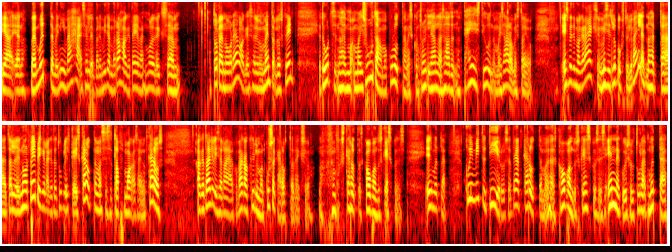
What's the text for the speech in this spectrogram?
ja, ja noh, me mõtleme nii vähe selle peale, mida me rahaga teeme, et mul oli üks ähm, tore noor ema, kes oli mul mentorlusklient ja ta uuris, et noh, et ma, ma ei suuda oma kulutamist kontrolli alla saada, et noh, täiesti õudne, ma ei saa aru, mis toimub. ja siis me temaga rääkisime, mis siis lõpuks tuli välja, et noh, et äh, tal oli noor beebi, kellega ta tublilt käis kärutamas, sest et laps magas ainult kärus. aga talvisel ajal, kui väga külm on, kus sa kärutad, eks ju, noh, lõpuks kärutas kaubanduskeskuses. ja siis mõtle, kui mitu tiiru sa pead kärutama ühes kaubanduskeskuses, enne kui sul tuleb mõte,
